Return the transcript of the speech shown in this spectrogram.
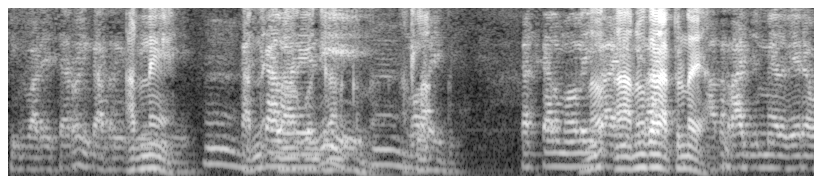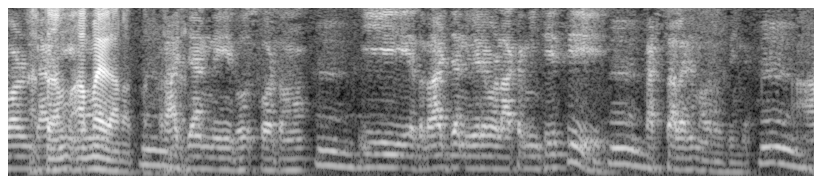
చింపి పడేశారో ఇంకా అతనికి అన్నే. కష్టకాలం అనేది కష్టకాలం మొదలై నువ్వు- కూడా? అతని రాజ్యం మీద వేరే వాళ్ళు అమ్మాయి రాజ్యాన్ని దోసుకోవటం ఈ అతని రాజ్యాన్ని వేరే వాళ్ళు ఆక్రమించేసి కష్టాలని మొదలవుతుంది. ఆ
